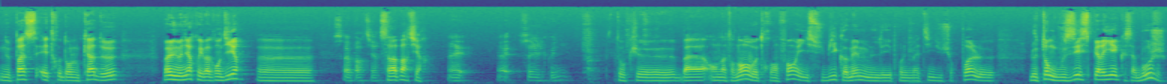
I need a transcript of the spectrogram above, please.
ne pas être dans le cas de ouais mais de manière quand il va grandir Ça va partir. ça va partir. Ouais, ouais ça j'ai le connu. Donc, bah, en attendant, votre enfant, il subit quand même les problématiques du surpoids. Le, le temps que vous espériez que ça bouge,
